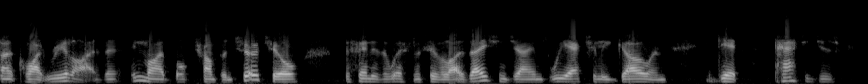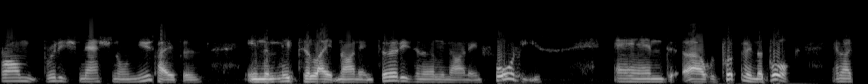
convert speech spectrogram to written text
don't quite realise. And in my book, Trump and Churchill, Defenders of Western Civilization, James, we actually go and get passages from British national newspapers in the mid to late 1930s and early 1940s, and uh, we put them in the book. And I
